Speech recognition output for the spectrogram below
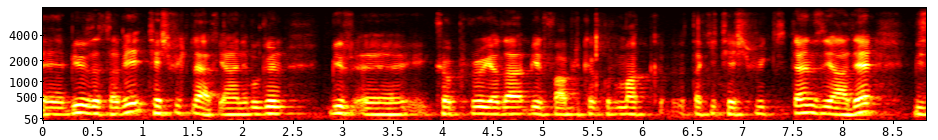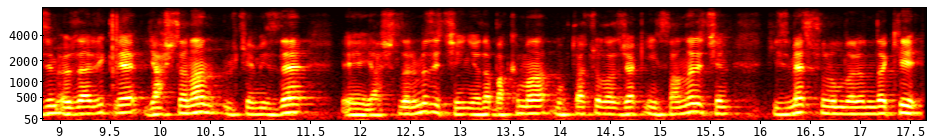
e, bir de tabii teşvikler. Yani bugün bir e, köprü ya da bir fabrika kurmaktaki teşvikten ziyade bizim özellikle yaşlanan ülkemizde e, yaşlılarımız için ya da bakıma muhtaç olacak insanlar için hizmet sunumlarındaki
